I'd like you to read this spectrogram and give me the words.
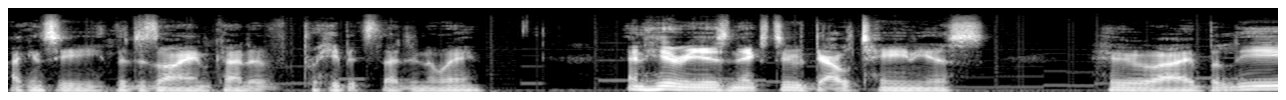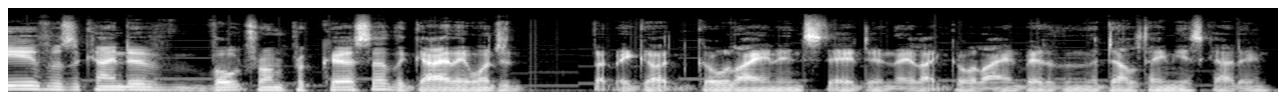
I can see the design kind of prohibits that in a way. And here he is next to Daltanius, who I believe was a kind of Voltron precursor, the guy they wanted, but they got Golion instead, and they like Golion better than the Daltanius cartoon.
